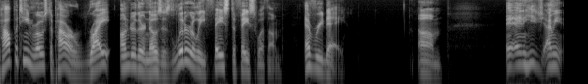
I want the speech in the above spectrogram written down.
Palpatine rose to power right under their noses, literally face to face with them every day. Um, and, he, I mean,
